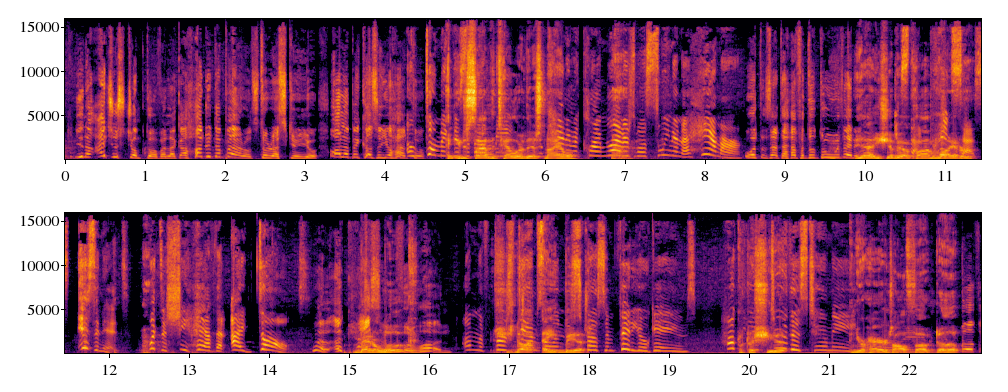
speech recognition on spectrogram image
Bag. You know, I just jumped over like a hundred barrels to rescue you, all because of you had Oh, to. don't make And you decide about to tell her this you Can't now? even climb ladders while swinging a hammer. What does that have to do with anything? Yeah, you should be able to climb a ladder. Princess, isn't it? What does she have that I don't? Well, a Better castle look. for one. I'm the first She's damsel in distress in video games. How could the you do this to me? And your hair's all fucked up. Both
